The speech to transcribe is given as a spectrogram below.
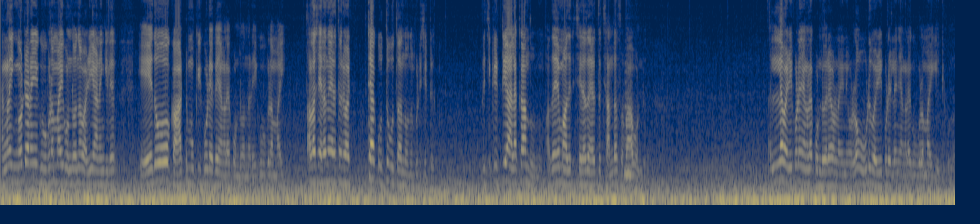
ഞങ്ങൾ ഇങ്ങോട്ടാണെങ്കിൽ ഗൂഗിളമ്മായി കൊണ്ടുവന്ന വഴിയാണെങ്കിൽ ഏതോ കാട്ടുമുക്കി കൂടെയൊക്കെ ഞങ്ങളെ കൊണ്ടുവന്നടേ ഈ ഗൂഗിളമ്മായി. തള്ള ചില നേരത്തെ ഒരു ഒറ്റ കുത്തു കുത്താൻ തോന്നും പിടിച്ചിട്ട്. പിടിച്ച് കിട്ടി അലക്കാൻ തോന്നും. അതേമാതിരി ചില നേരത്തെ ചന്ത സ്വഭാവമുണ്ട്. നല്ല വഴി കൂടെ ഞങ്ങളെ കൊണ്ടുവരാനുള്ളതിനെ ഉള്ള. ഊട് വഴി കൂടെ എല്ലാം ഞങ്ങളെ ഗൂഗിളുമായി കയറ്റിക്കൊണ്ടു.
